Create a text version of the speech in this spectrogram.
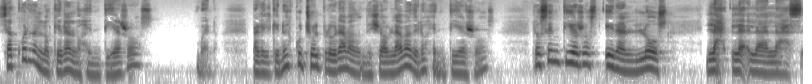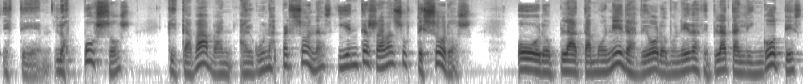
¿Se acuerdan lo que eran los entierros? Bueno, para el que no escuchó el programa donde yo hablaba de los entierros, los entierros eran los este, los pozos que cavaban algunas personas y enterraban sus tesoros, oro, plata, monedas de oro, monedas de plata, lingotes,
